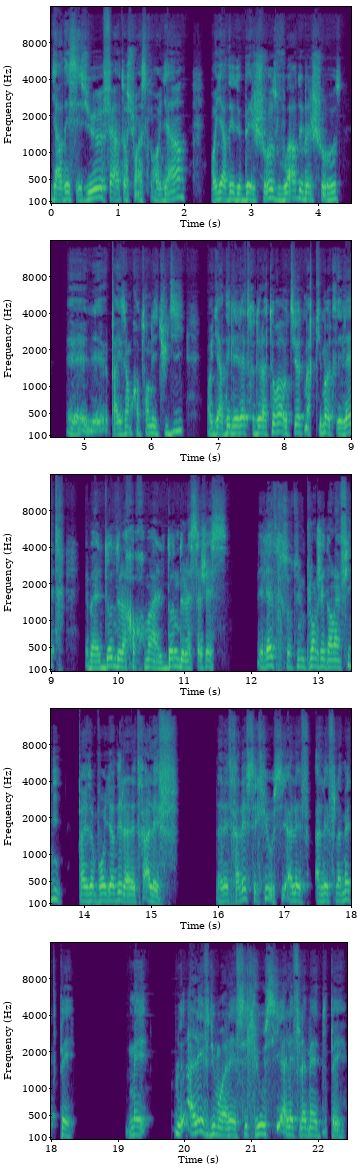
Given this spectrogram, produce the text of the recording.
Garder ses yeux, faire attention à ce qu'on regarde, regarder de belles choses, voir de belles choses, euh, par exemple, quand on étudie, regardez les lettres de la Torah, Otiot, Markimot, les lettres, eh ben, elles donnent de la chorma, elles donnent de la sagesse. Les lettres sont une plongée dans l'infini. Par exemple, vous regardez la lettre Aleph. La lettre Aleph s'écrit aussi Aleph, Aleph Lamed P. Mais le Aleph du mot Aleph s'écrit aussi Aleph Lamed P.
